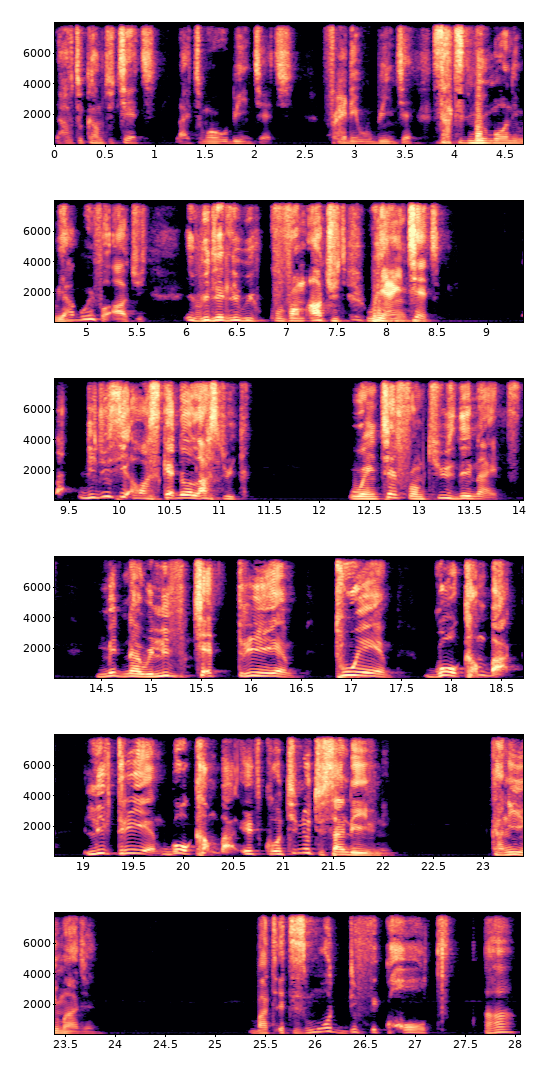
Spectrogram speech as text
You have to come to church. Like tomorrow we'll be in church. Friday we'll be in church. Saturday morning we are going for outreach. Immediately we from outreach, we are in church. Did you see our schedule last week? We're in church from Tuesday night midnight, we leave church 3 a.m., 2 a.m., go, come back, leave 3 a.m., go, come back. It continued to Sunday evening. Can you imagine? But it is more difficult. Huh?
